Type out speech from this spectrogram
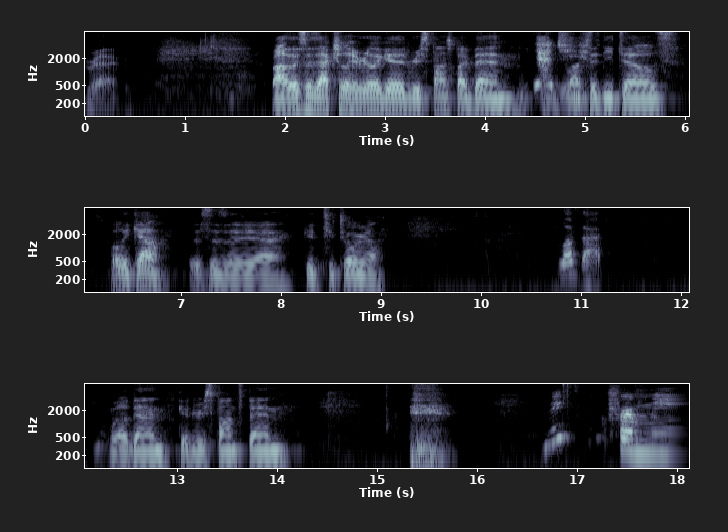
right Wow, this is actually a really good response by Ben. Yeah, Lots of details. Holy cow, this is a uh, good tutorial. Love that. Well done. Good response, Ben. For me,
